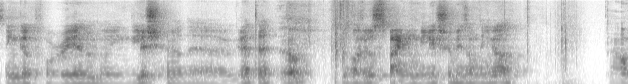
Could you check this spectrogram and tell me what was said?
Singaporean og English. Ja, det er jo greit, det. Ja. Du har jo spanglish og mye sånne ting, da. ja.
